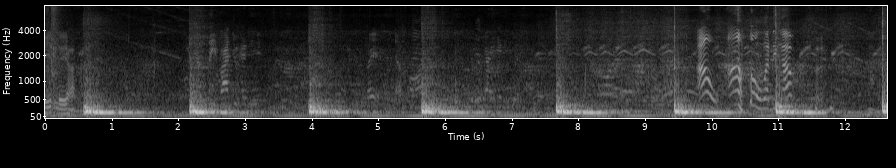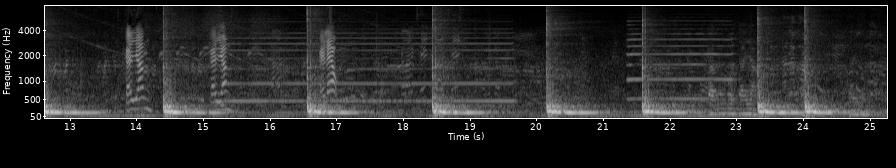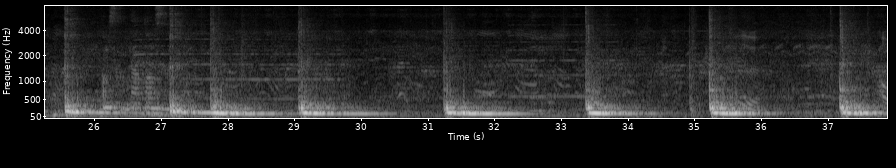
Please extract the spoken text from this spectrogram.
ปี๊ดเลยฮะตีบ้านอยู่แค่นี้เอ้าเอ้าสวัสดีครับไกลยังไกลยังไกลแล้ว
